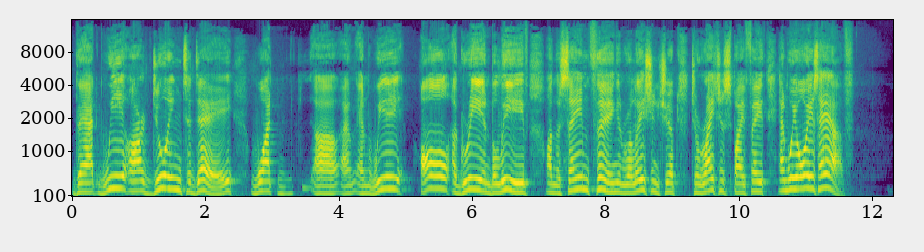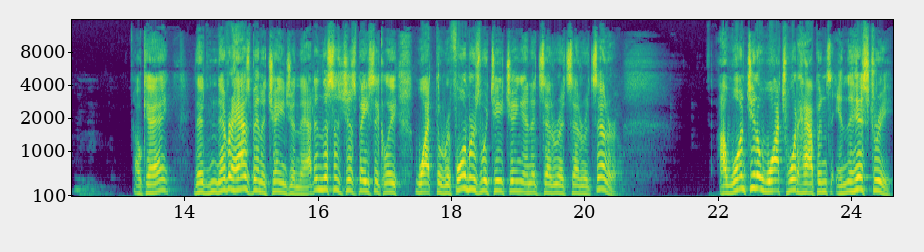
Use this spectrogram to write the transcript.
that we are doing today what, uh, and, and we all agree and believe on the same thing in relationship to righteousness by faith, and we always have. Okay? There never has been a change in that, and this is just basically what the reformers were teaching, and et cetera, et cetera, et cetera. I want you to watch what happens in the history,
